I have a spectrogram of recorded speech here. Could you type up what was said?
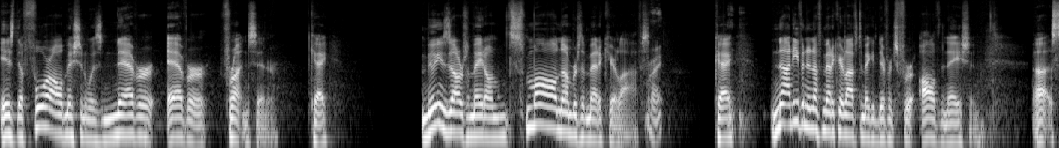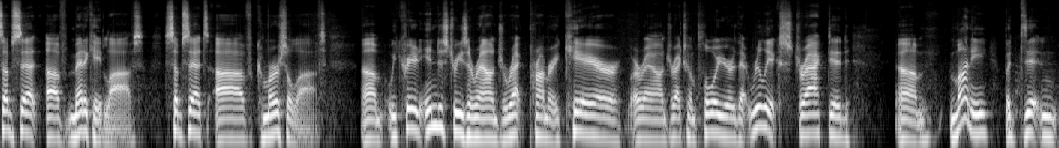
is the for all mission was never, ever front and center. Okay? Millions of dollars were made on small numbers of Medicare lives. Right. Okay? Not even enough Medicare lives to make a difference for all of the nation. Uh, subset of Medicaid lives, subsets of commercial lives. Um, we created industries around direct primary care, around direct to employer that really extracted um, money but didn't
